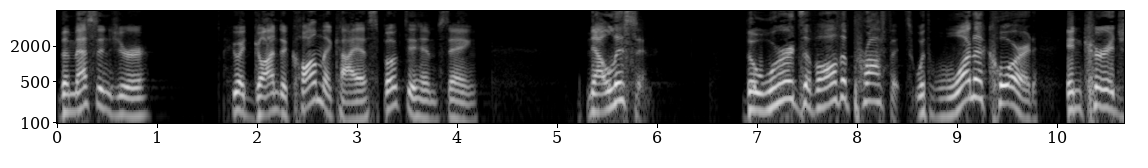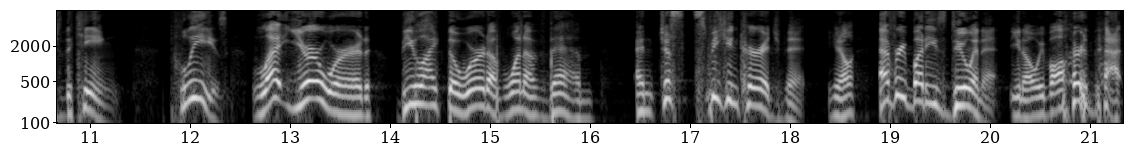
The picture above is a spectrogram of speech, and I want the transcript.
the messenger who had gone to call Micaiah spoke to him, saying, now listen, the words of all the prophets with one accord encouraged the king. Please let your word be like the word of one of them and just speak encouragement. You know, everybody's doing it. You know, we've all heard that.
